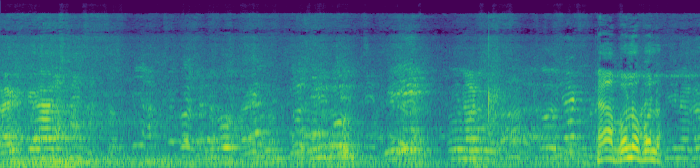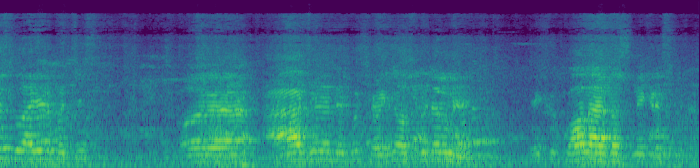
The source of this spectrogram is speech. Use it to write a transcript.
है की? बोलो बोलो। पच्चीस और आज देखो शेड़के हॉस्पिटल में एक कॉल आया था स्नेक रेस्क्यू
